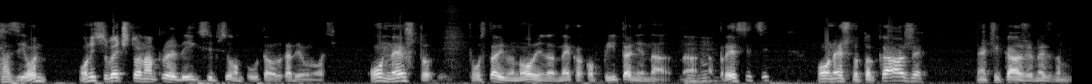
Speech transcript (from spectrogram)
pazi, on, oni su već to napravili xy puta od kada je on Osijeku. On nešto postavi mu novinar nekako pitanje na, na, Mhm. na presici, on nešto to kaže, znači kaže, ne znam,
